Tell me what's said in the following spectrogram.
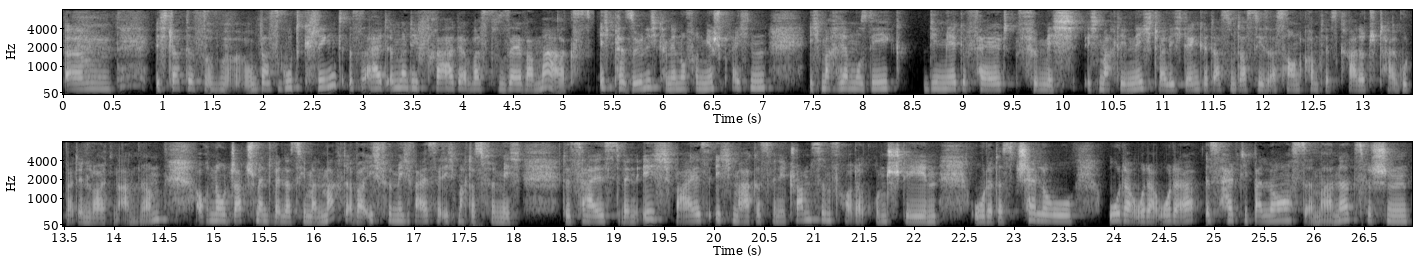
Ähm, ich glaube, das, was gut klingt, ist halt immer die Frage, was du selber magst. Ich persönlich kann ja nur von mir sprechen. Ich mache ja Musik die mir gefällt für mich. Ich mache die nicht, weil ich denke, das und das, dieser Sound kommt jetzt gerade total gut bei den Leuten an. Ne? Auch no judgment, wenn das jemand macht, aber ich für mich weiß ja, ich mache das für mich. Das heißt, wenn ich weiß, ich mag es, wenn die Drums im Vordergrund stehen oder das Cello oder, oder, oder, ist halt die Balance immer ne? zwischen,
